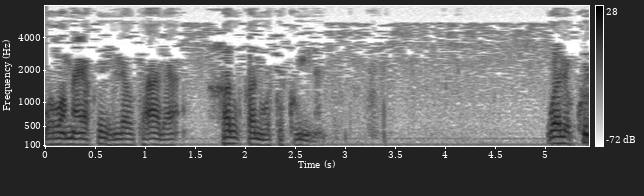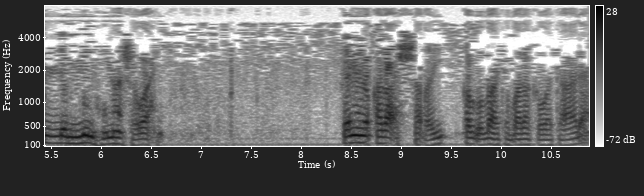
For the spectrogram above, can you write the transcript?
وهو ما يقضيه الله تعالى خلقا وتكوينا. ولكل منهما شواهد. فمن القضاء الشرعي قول الله تبارك وتعالى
